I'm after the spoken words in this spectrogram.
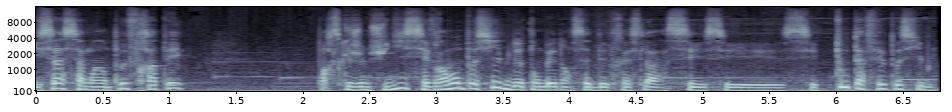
Et ça, ça m'a un peu frappé. Parce que je me suis dit, c'est vraiment possible de tomber dans cette détresse-là. C'est tout à fait possible.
